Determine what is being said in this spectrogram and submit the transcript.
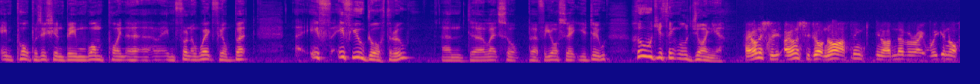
in pole position, being one point uh, in front of Wakefield. But if if you go through, and uh, let's hope uh, for your sake you do, who do you think will join you? I honestly, I honestly don't know. I think you know I'd never write Wigan off,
